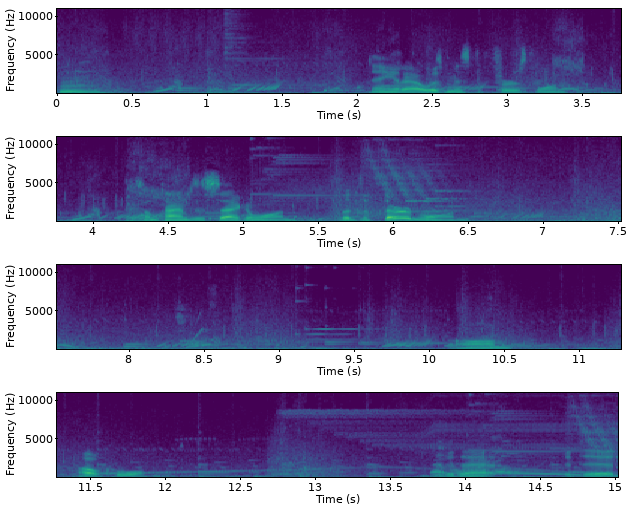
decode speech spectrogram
Hmm. Dang it, I always miss the first one. Sometimes the second one. But the third one. Um. Oh, cool. Look at that. It did.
